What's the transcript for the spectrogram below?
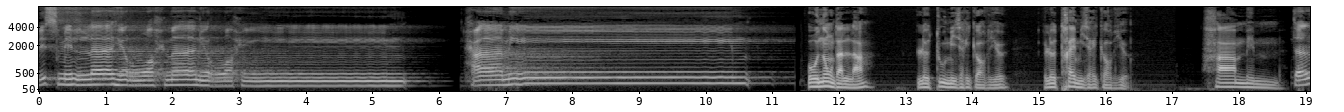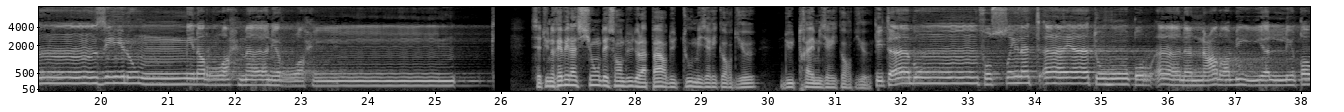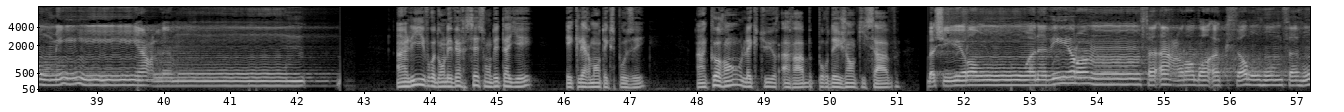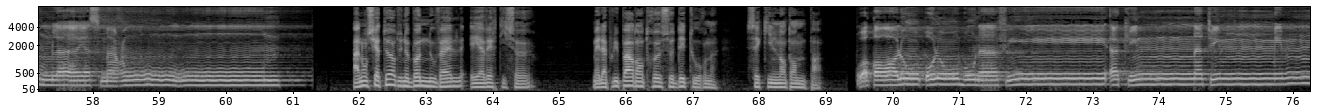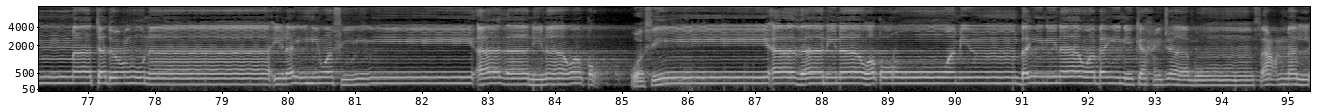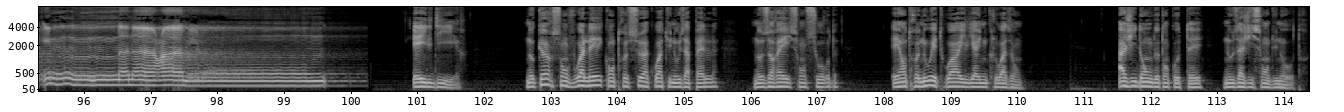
بسم الله الرحمن الرحيم حميم Au nom d'Allah, le tout miséricordieux, le très miséricordieux. Hamim. تنزيل من الرحمن الرحيم C'est une révélation descendue de la part du Tout Miséricordieux, du Très Miséricordieux. Un livre dont les versets sont détaillés et clairement exposés, un Coran, lecture arabe pour des gens qui savent, بشيرا ونذيرا فأعرض أكثرهم فهم لا يسمعون Annonciateur d'une bonne nouvelle et avertisseur. Mais la plupart d'entre eux se détournent, c'est qu'ils n'entendent pas. وقالوا قلوبنا في أكنة مما تدعونا إليه وفي آذاننا وقر وفي آذاننا وقر ومن بيننا وبينك حجاب فاعمل إننا عاملون Et ils dirent Nos cœurs sont voilés contre ce à quoi tu nous appelles, nos oreilles sont sourdes, et entre nous et toi il y a une cloison. Agis donc de ton côté, nous agissons d'une autre.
